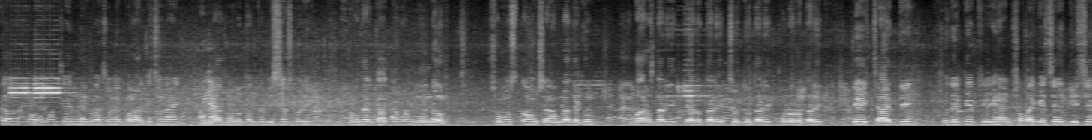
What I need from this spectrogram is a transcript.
পঞ্চায়েত নির্বাচনে বলার কিছু নাই। আমরা গণতন্ত্রে বিশ্বাস করি। আমাদের কাকরাবন মণ্ডল সমস্ত অংশে, আমরা দেখুন, বারো তারিখ, তেরো তারিখ, চোদ্দ তারিখ, পনেরো তারিখ, এই চার দিন ওদেরকে ফ্রি হ্যান্ড সবাই গেছে, দিছে।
